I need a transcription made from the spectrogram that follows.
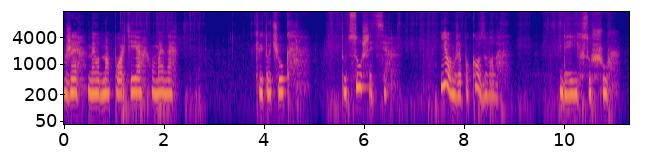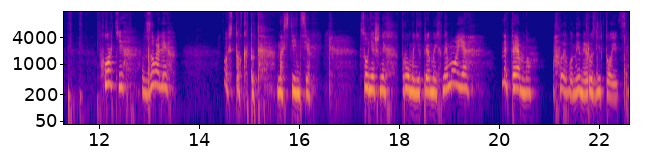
Вже не одна партія у мене квіточок тут сушиться. Я вам вже показувала, де я їх сушу. В хаті, в залі. Ось так тут на стінці. Сонячних променів прямих немає, не темно, але вони не розлітаються.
